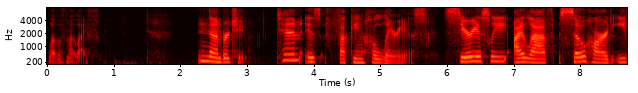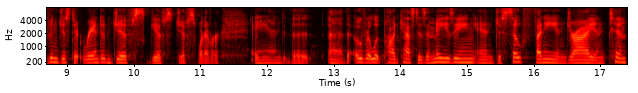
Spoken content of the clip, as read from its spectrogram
love of my life. Number two, Tim is fucking hilarious. Seriously, I laugh so hard, even just at random gifs, gifs, gifs, whatever. And the uh, the Overlook podcast is amazing and just so funny and dry. And Tim,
